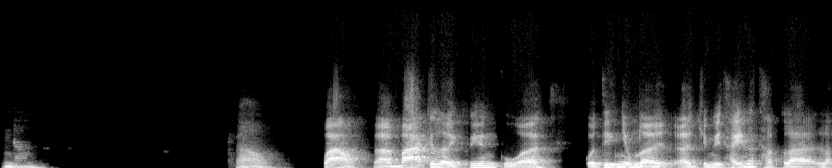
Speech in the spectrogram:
Đó. Wow, wow, à, ba cái lời khuyên của của Tiết Nhung là uh, Jimmy thấy nó thật là là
